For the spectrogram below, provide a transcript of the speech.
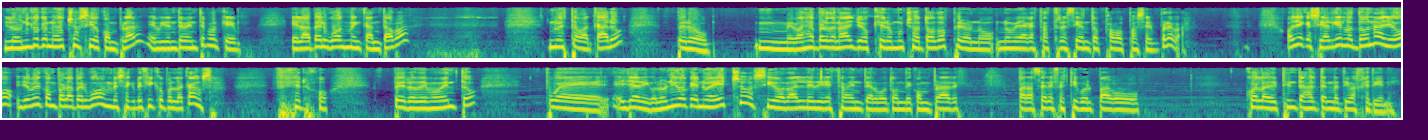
lo único que no he hecho ha sido comprar, evidentemente, porque el Apple Watch me encantaba. No estaba caro, pero me vais a perdonar, yo os quiero mucho a todos, pero no, no me voy a gastar 300 pavos para hacer pruebas. Oye, que si alguien los dona, yo, yo me compro el Apple Watch, me sacrifico por la causa. Pero, pero de momento, pues ya digo, lo único que no he hecho ha sido darle directamente al botón de comprar para hacer efectivo el pago con las distintas alternativas que tiene.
